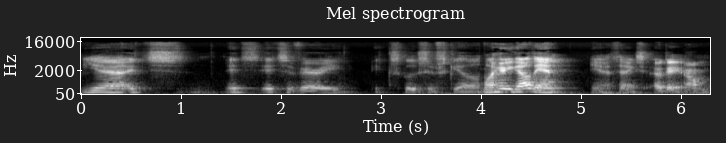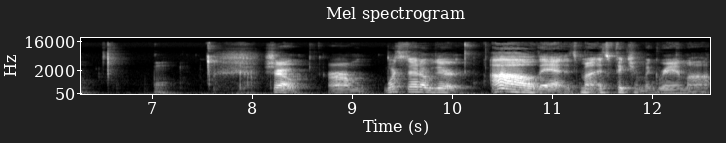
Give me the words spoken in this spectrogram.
Yeah, it's it's it's a very exclusive skill. Well, here you go then. Yeah, thanks. Okay, um, so um, what's that over there? Oh, that it's my it's a picture of my grandma.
